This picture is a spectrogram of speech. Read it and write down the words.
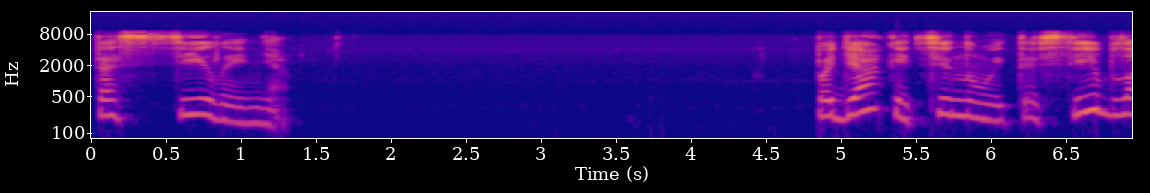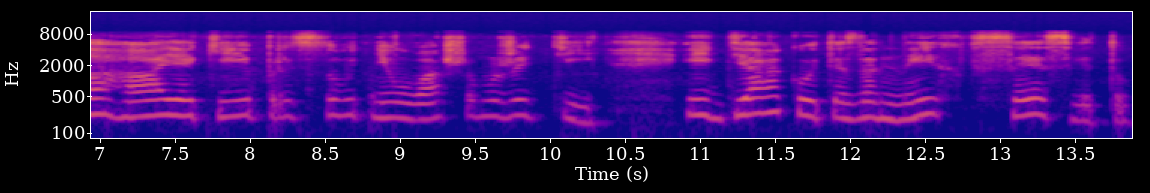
та зцілення. Подяки цінуйте всі блага, які присутні у вашому житті, і дякуйте за них Всесвіту.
